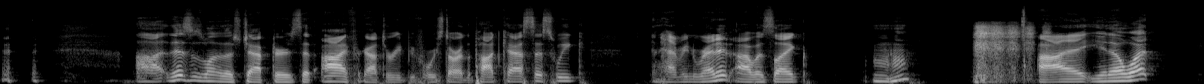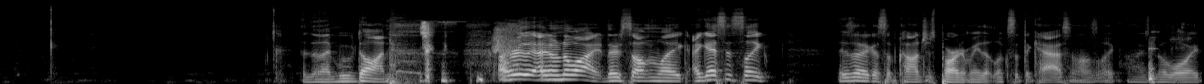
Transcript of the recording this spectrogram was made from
uh, this is one of those chapters that I forgot to read before we started the podcast this week. And having read it, I was like, mm hmm. I, you know what? And then I moved on. I really, I don't know why. There's something like, I guess it's like, there's like a subconscious part of me that looks at the cast and I was like, oh, there's no Lloyd,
